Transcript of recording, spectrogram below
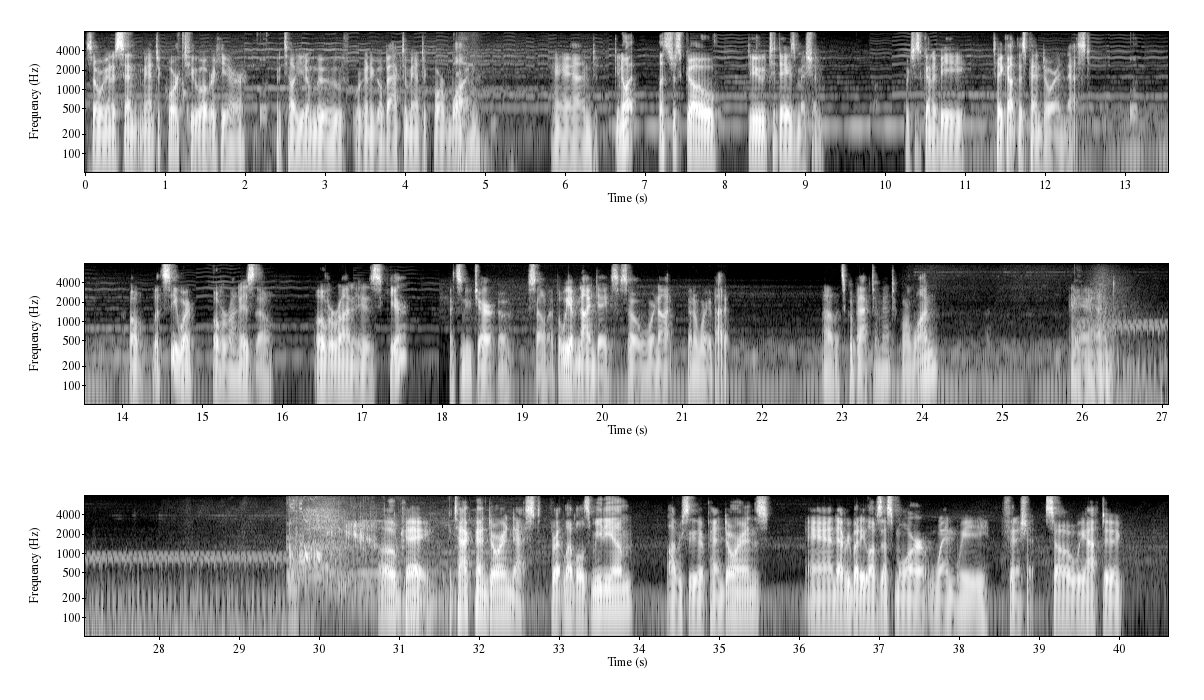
So we're going to send Manticore 2 over here. I'm going to tell you to move. We're going to go back to Manticore 1. And you know what? Let's just go do today's mission, which is going to be take out this Pandoran nest. Oh, let's see where Overrun is, though. Overrun is here? It's a New Jericho settlement. But we have nine days, so we're not going to worry about it. Uh, let's go back to Manticore 1. And... Okay. Attack Pandoran Nest. Threat level is medium. Obviously, they're Pandorans. And everybody loves us more when we finish it. So we have to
